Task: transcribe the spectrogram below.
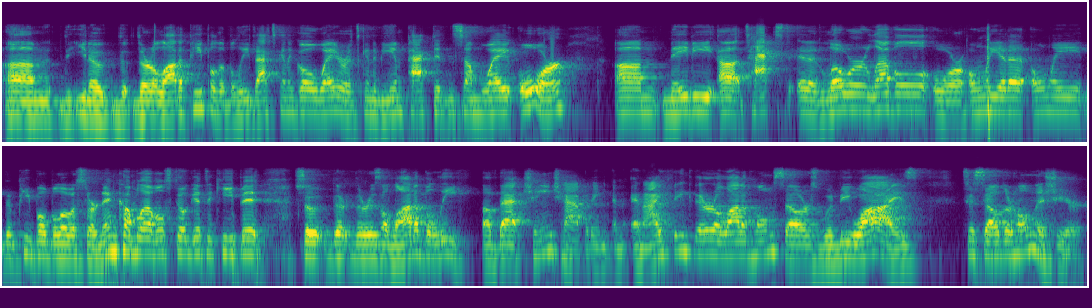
Um, you know, th- there are a lot of people that believe that's going to go away or it's going to be impacted in some way, or um, maybe uh, taxed at a lower level or only at a only the people below a certain income level still get to keep it. So there, there is a lot of belief of that change happening. And, and I think there are a lot of home sellers would be wise to sell their home this year.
